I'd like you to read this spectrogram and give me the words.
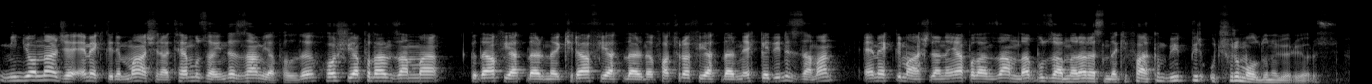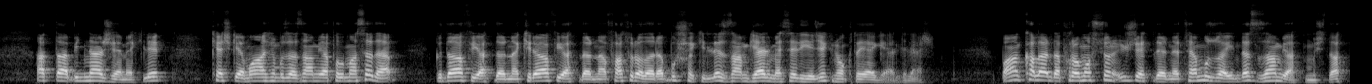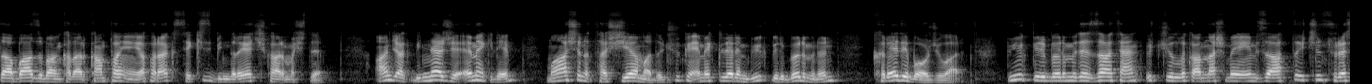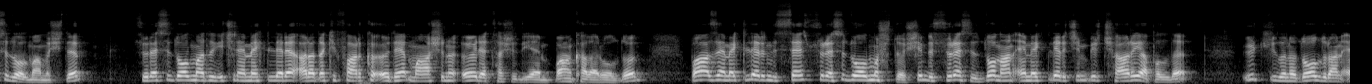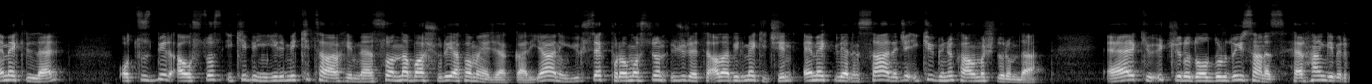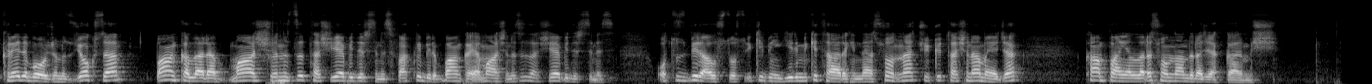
Milyonlarca emeklinin maaşına Temmuz ayında zam yapıldı. Hoş yapılan zamma gıda fiyatlarına, kira fiyatlarına, fatura fiyatlarını eklediğiniz zaman emekli maaşlarına yapılan zamla bu zamlar arasındaki farkın büyük bir uçurum olduğunu görüyoruz. Hatta binlerce emekli keşke maaşımıza zam yapılmasa da gıda fiyatlarına, kira fiyatlarına, faturalara bu şekilde zam gelmese diyecek noktaya geldiler. Bankalarda promosyon ücretlerine Temmuz ayında zam yapmıştı. Hatta bazı bankalar kampanya yaparak 8 bin liraya çıkarmıştı. Ancak binlerce emekli maaşını taşıyamadı. Çünkü emeklilerin büyük bir bölümünün kredi borcu var. Büyük bir bölümü de zaten 3 yıllık anlaşmaya imza attığı için süresi dolmamıştı. Süresi dolmadığı için emeklilere aradaki farkı öde maaşını öyle taşı diyen bankalar oldu. Bazı emeklilerin ise süresi dolmuştu. Şimdi süresiz dolan emekliler için bir çağrı yapıldı. 3 yılını dolduran emekliler 31 Ağustos 2022 tarihinden sonra başvuru yapamayacaklar. Yani yüksek promosyon ücreti alabilmek için emeklilerin sadece 2 günü kalmış durumda. Eğer ki 3 yılı doldurduysanız herhangi bir kredi borcunuz yoksa bankalara maaşınızı taşıyabilirsiniz. Farklı bir bankaya maaşınızı taşıyabilirsiniz. 31 Ağustos 2022 tarihinden sonra çünkü taşınamayacak kampanyaları sonlandıracaklarmış.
